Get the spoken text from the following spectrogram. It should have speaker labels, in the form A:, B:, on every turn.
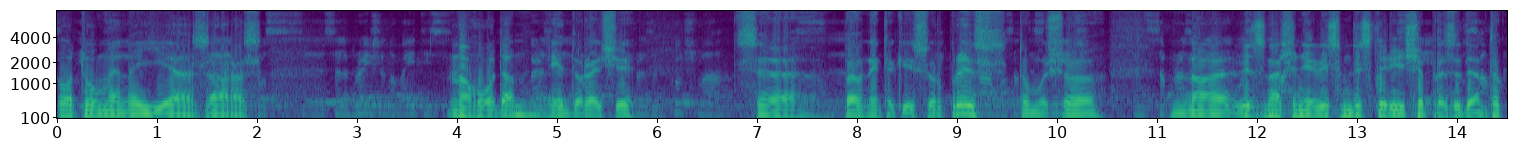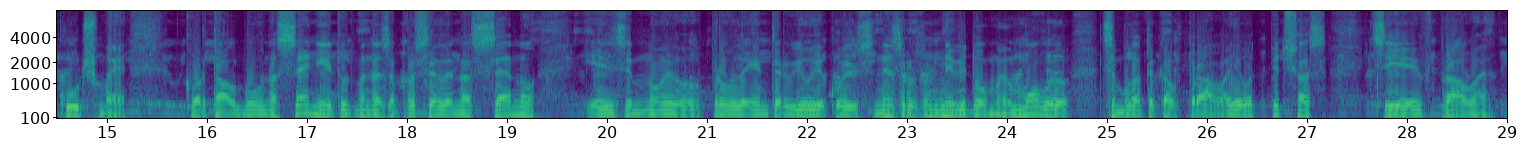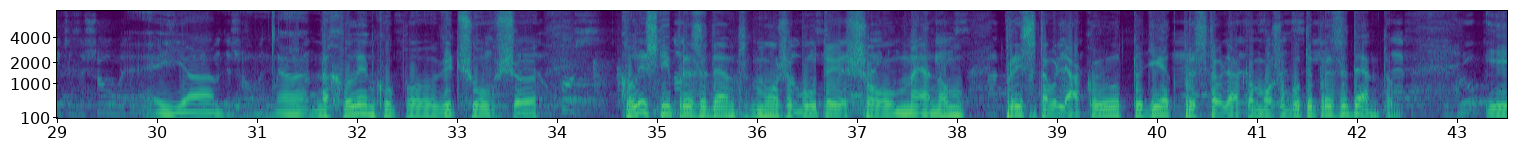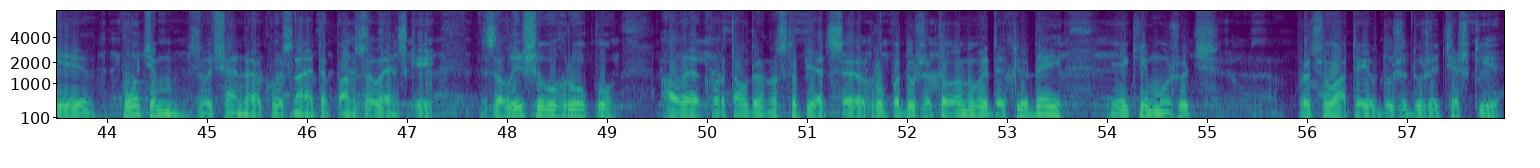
A: От у мене є зараз
B: uh, celebration of 80th
A: нагода, і, до речі, це певний такий сюрприз, тому що на відзначенні 80-річчя президента Кучми квартал був на сцені, і тут мене запросили на сцену. І зі мною провели інтерв'ю якоюсь незрозум... невідомою мовою. Це була така вправа. І от під час цієї вправи
B: as
A: я е, на хвилинку відчув, що колишній президент може бути шоуменом, приставлякою, тоді як приставляка може бути президентом. І потім, звичайно, як ви знаєте, пан Зеленський залишив групу, але квартал 95 – це група дуже талановитих людей, які можуть працювати в дуже дуже тяжкі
